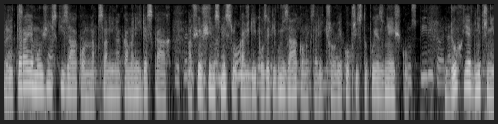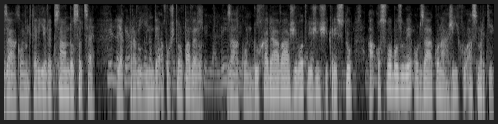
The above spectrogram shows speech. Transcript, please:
Litera je možíský zákon napsaný na kamenných deskách a v širším smyslu každý pozitivní zákon, který člověku přistupuje z vnějšku. Duch je vnitřní zákon, který je vepsán do srdce, jak praví jinde apoštol Pavel. Zákon ducha dává život v Ježíši Kristu a osvobozuje od zákona hříchu a smrti.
